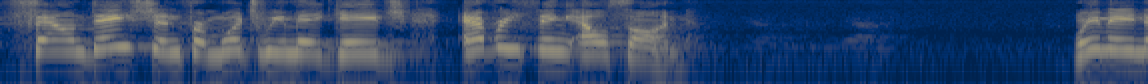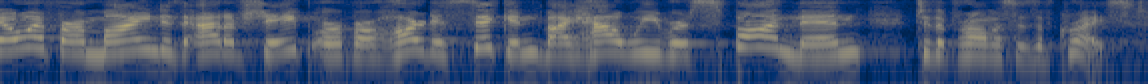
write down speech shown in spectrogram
foundation from which we may gauge everything else on. We may know if our mind is out of shape or if our heart is sickened by how we respond then to the promises of Christ.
